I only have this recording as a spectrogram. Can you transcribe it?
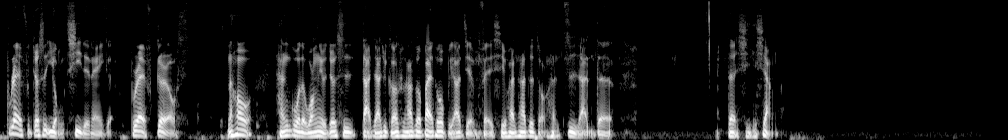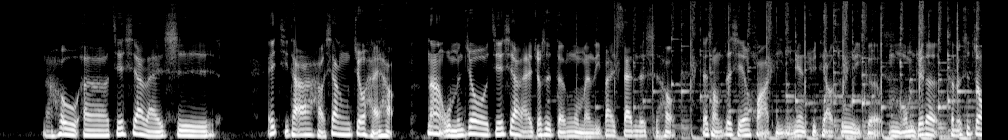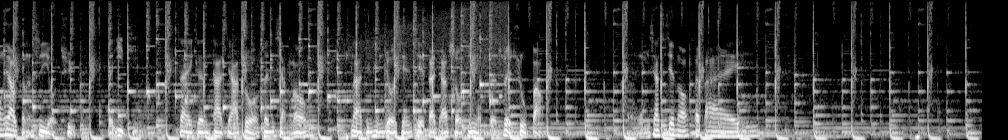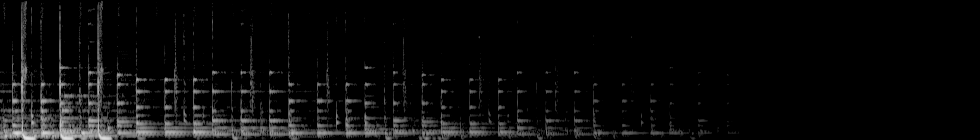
”，Brave 就是勇气的那个 Brave Girls，然后。韩国的网友就是大家去告诉他说：“拜托不要减肥，喜欢他这种很自然的的形象。”然后呃，接下来是哎，其他好像就还好。那我们就接下来就是等我们礼拜三的时候，再从这些话题里面去挑出一个嗯，我们觉得可能是重要，可能是有趣的议题。再跟大家做分享喽，那今天就先谢谢大家收听我们的岁数报，我们下次见喽，拜拜。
